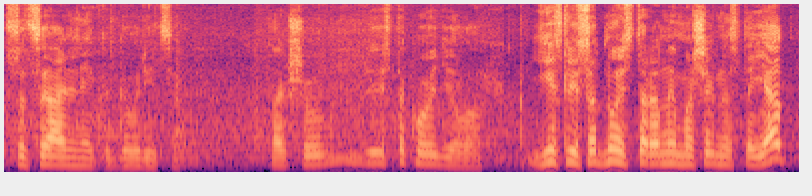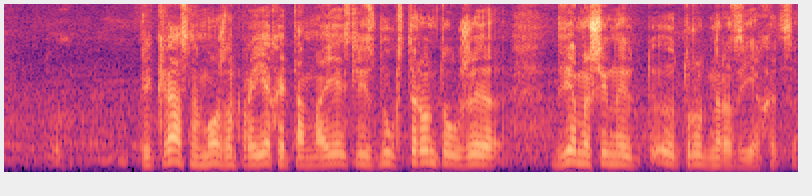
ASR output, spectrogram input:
социальные, как говорится. Так что есть такое дело. Если с одной стороны машины стоят, прекрасно можно проехать там, а если с двух сторон, то уже две машины э, трудно разъехаться.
